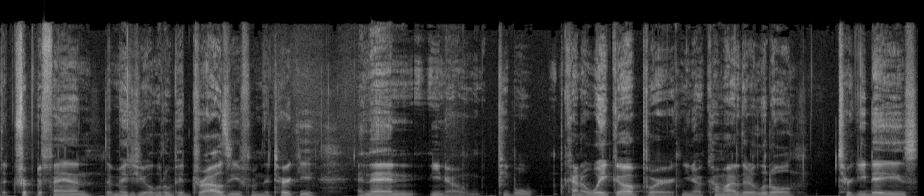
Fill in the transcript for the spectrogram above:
the tryptophan that makes you a little bit drowsy from the turkey. And then, you know, people kind of wake up or, you know, come out of their little turkey daze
